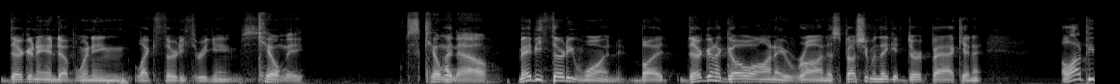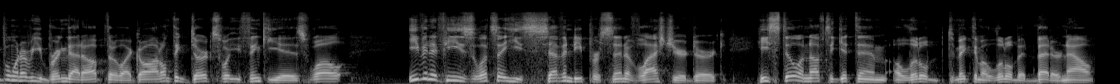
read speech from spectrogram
they're going to end up winning like 33 games. Kill me, just kill me I- now. Maybe 31, but they're going to go on a run, especially when they get Dirk back. And a lot of people, whenever you bring that up, they're like, oh, I don't think Dirk's what you think he is. Well, even if he's, let's say he's 70% of last year, Dirk, he's still enough to get them a little, to make them a little bit better. Now,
